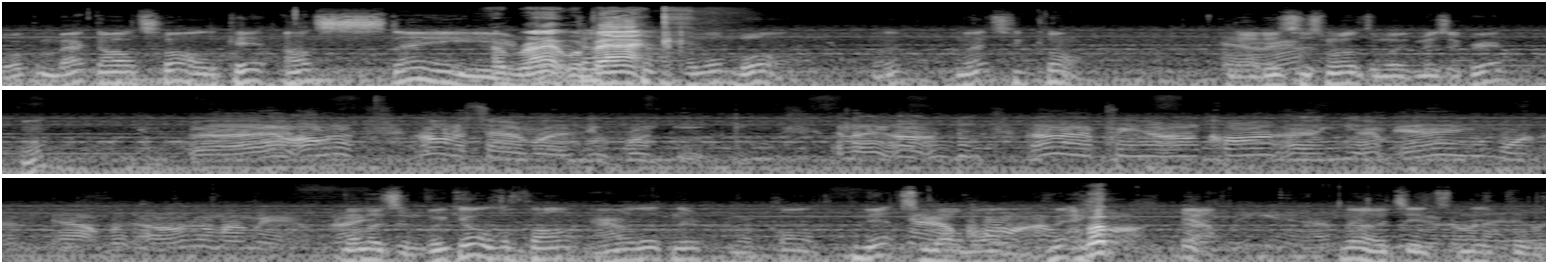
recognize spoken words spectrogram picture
welcome back to Outside Kit on stage. All right, we're back. Boy. Let- Let's be cool. Now, this is Milton with Mr. Grip. Huh? Uh, I'm gonna, I'm gonna send my new one. And I, uh, I'm gonna print on a car, and and and you want, uh, with all of my mail. Well, listen, we call the fall, our listener, we're called Nets Yeah, Mobile. come on, Whoop. come. Yeah. No, it's, it's, it's cool.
